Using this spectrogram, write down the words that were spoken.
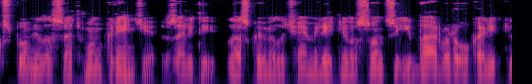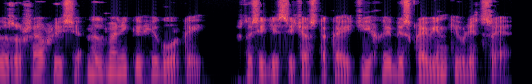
вспомнила сад в Монкленте, залитый ласковыми лучами летнего солнца, и Барбара у калитки, возвышавшейся над маленькой фигуркой, что сидит сейчас такая тихая, без кровинки в лице.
